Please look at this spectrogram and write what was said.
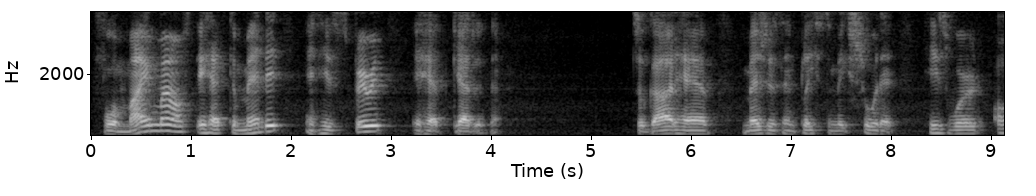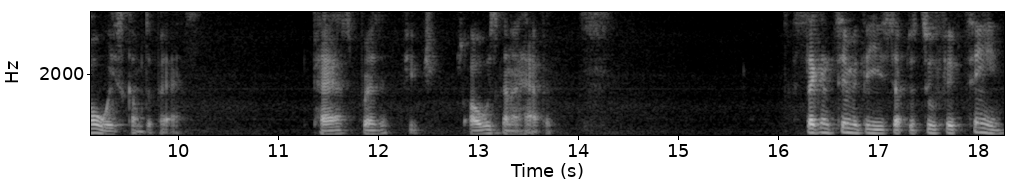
For my mouth it had commanded, and his spirit it had gathered them. So God have measures in place to make sure that his word always come to pass. Past, present, future. It's always to happen. 2 Timothy chapter 2:15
